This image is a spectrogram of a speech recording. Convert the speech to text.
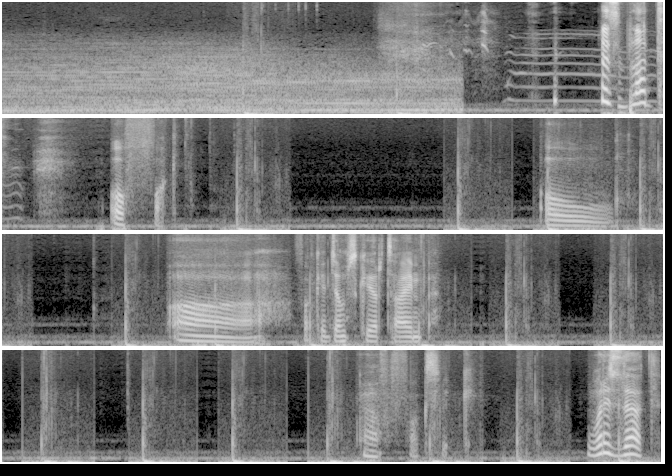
There's blood! Oh fuck. Oh. Ah, fucking jump scare time. Oh, for fuck's sake. What is that?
